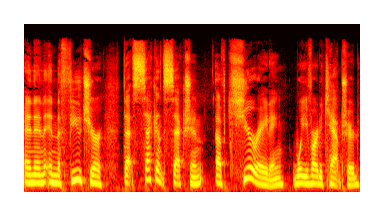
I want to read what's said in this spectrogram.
and then in the future, that second section of curating what you've already captured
